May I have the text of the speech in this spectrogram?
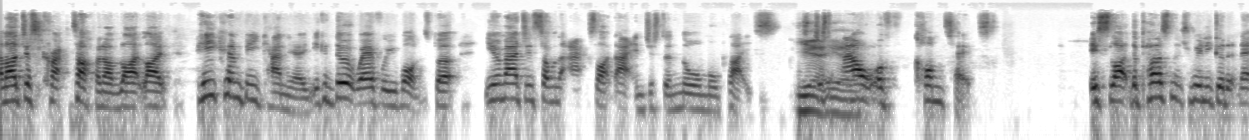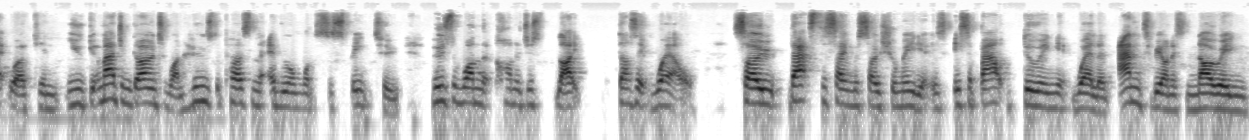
and I just cracked up and I'm like like he can be Kanye. He can do it wherever he wants. But you imagine someone that acts like that in just a normal place. Yeah, just yeah. out of context. It's like the person that's really good at networking. You imagine going to one. Who's the person that everyone wants to speak to? Who's the one that kind of just like does it well? So that's the same with social media. It's, it's about doing it well and, and to be honest, knowing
